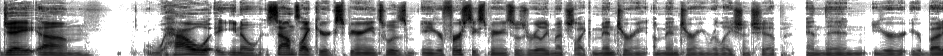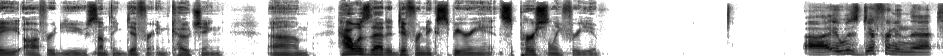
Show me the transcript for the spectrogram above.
Jay, um, how you know? Sounds like your experience was your first experience was really much like mentoring, a mentoring relationship, and then your your buddy offered you something different in coaching. Um, how was that a different experience personally for you? Uh, it was different in that.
